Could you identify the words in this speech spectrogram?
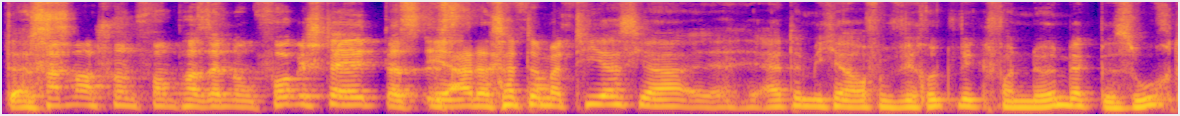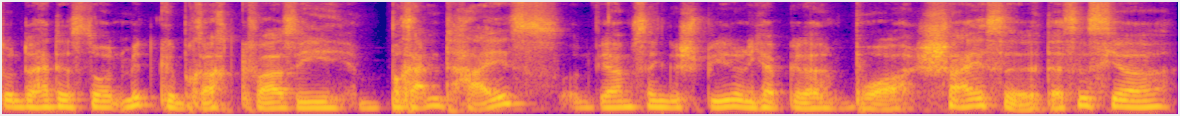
Das, das, haben wir auch schon vor ein paar Sendungen vorgestellt. Das ja, das hatte Matthias ja, er hatte mich ja auf dem Rückweg von Nürnberg besucht und er hat es dort mitgebracht, quasi brandheiß. Und wir haben es dann gespielt und ich habe gedacht, boah, scheiße, das ist ja.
